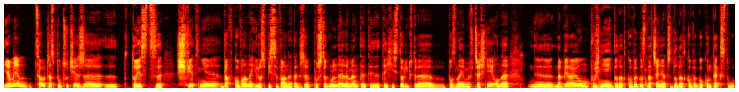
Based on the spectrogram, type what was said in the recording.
ja miałem cały czas poczucie, że to jest świetnie dawkowane i rozpisywane, także poszczególne elementy tej historii, które poznajemy wcześniej, one y, nabierają później dodatkowego znaczenia czy dodatkowego kontekstu.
